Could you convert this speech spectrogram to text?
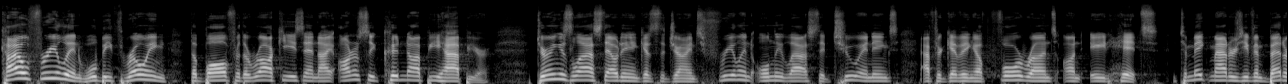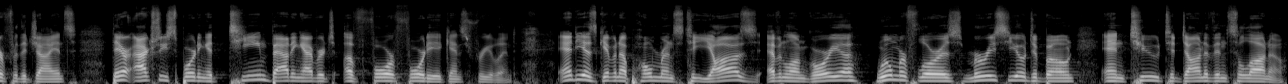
Kyle Freeland will be throwing the ball for the Rockies, and I honestly could not be happier. During his last outing against the Giants, Freeland only lasted two innings after giving up four runs on eight hits. To make matters even better for the Giants, they are actually sporting a team batting average of 440 against Freeland. And he has given up home runs to Yaz, Evan Longoria, Wilmer Flores, Mauricio Dubon, and two to Donovan Solano.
